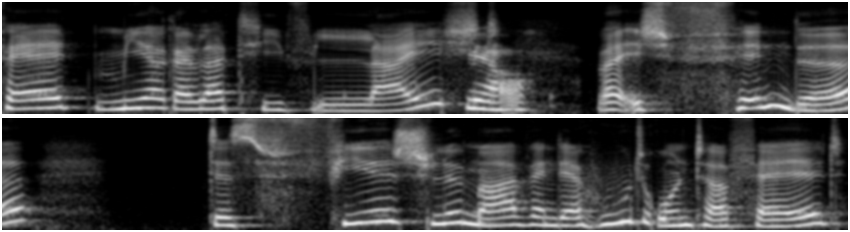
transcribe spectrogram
fällt mir relativ leicht, ja. weil ich finde, das viel schlimmer, wenn der Hut runterfällt,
